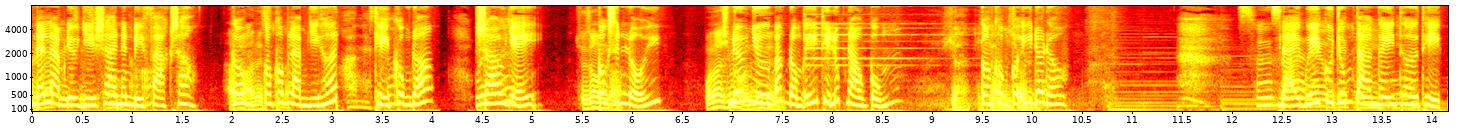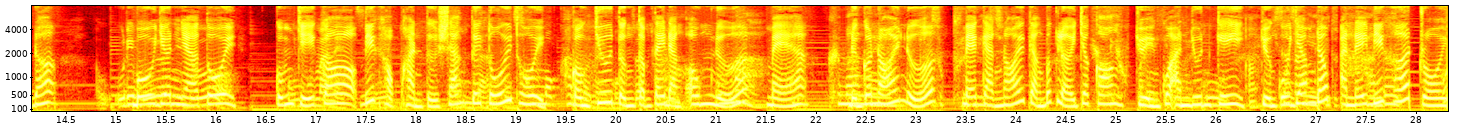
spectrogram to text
Đã làm điều gì sai nên bị phạt sao? Không, con không làm gì hết. Thì không đó. Sao vậy? Con xin lỗi. Nếu như bác đồng ý thì lúc nào cũng. Con không có ý đó đâu. Đại quý của chúng ta ngây thơ thiệt đó. Bố dân nhà tôi cũng chỉ có biết học hành từ sáng tới tối thôi Còn chưa từng cầm tay đàn ông nữa. Mẹ, đừng có nói nữa. Mẹ càng nói càng bất lợi cho con. Chuyện của anh Yunki, chuyện của giám đốc Anh ấy biết hết rồi.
